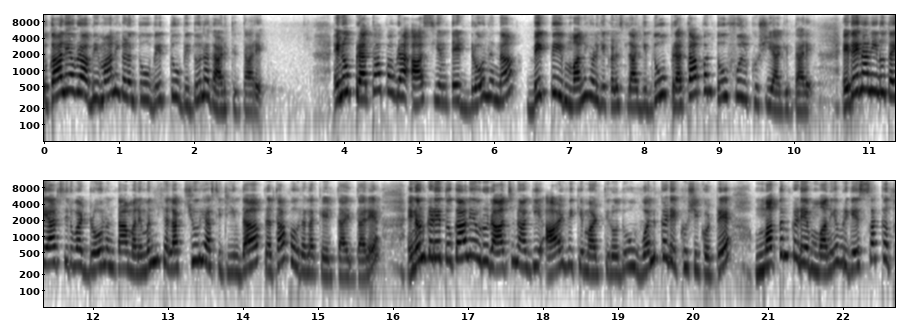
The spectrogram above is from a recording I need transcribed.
ತುಕಾಲಿ ಅವರ ಅಭಿಮಾನಿಗಳಂತೂ ಬಿದ್ದು ಬಿದ್ದು ನಗಾಡ್ತಿದ್ದಾರೆ. ಇನ್ನು ಪ್ರತಾಪ್ ಅವರ ಆಸೆಯಂತೆ ಡ್ರೋನ್ ಅನ್ನ ಬಿಗ್ ಬಿ ಮನೆಯೊಳಗೆ ಕಳಿಸಲಾಗಿದ್ದು ಪ್ರತಾಪ್ ಅಂತೂ ಫುಲ್ ಖುಷಿಯಾಗಿದ್ದಾರೆ. ಇದೇನಾ ನೀನು ತಯಾರಿಸಿರುವ ಡ್ರೋನ್ ಅಂತ ಮನೆ ಮಂದಿಯೆಲ್ಲ ಕ್ಯೂರಿಯಾಸಿಟಿಯಿಂದ ಪ್ರತಾಪ್ ಅವರನ್ನ ಕೇಳ್ತಾ ಇದ್ದಾರೆ. ಇನ್ನೊಂದು ಕಡೆ ತುಕಾಲಿ ಅವರು ರಾಜನಾಗಿ ಆಳ್ವಿಕೆ ಮಾಡ್ತಿರೋದು ಒಂದ್ ಕಡೆ ಖುಷಿ ಕೊಟ್ರೆ ಮತ್ತೊಂದ್ ಕಡೆ ಮನೆಯವರಿಗೆ ಸಖತ್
